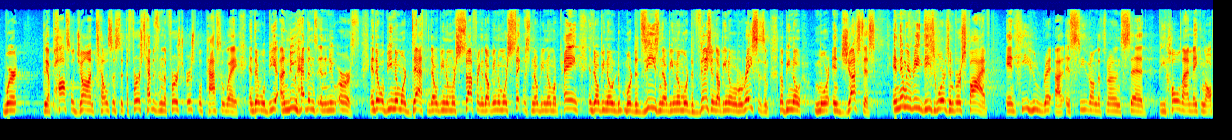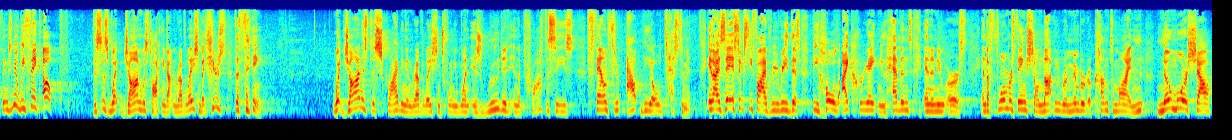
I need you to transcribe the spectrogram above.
where the Apostle John tells us that the first heavens and the first earth will pass away, and there will be a new heavens and a new earth, and there will be no more death, and there will be no more suffering, and there will be no more sickness, and there will be no more pain, and there will be no more disease, and there will be no more division, there will be no more racism, there will be no more injustice. And then we read these words in verse 5 and he who uh, is seated on the throne said, Behold, I'm making all things new. We think, oh, this is what John was talking about in Revelation. But here's the thing what John is describing in Revelation 21 is rooted in the prophecies found throughout the Old Testament. In Isaiah 65, we read this Behold, I create new heavens and a new earth, and the former things shall not be remembered or come to mind. No more shall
